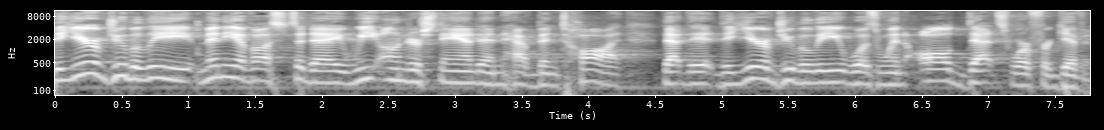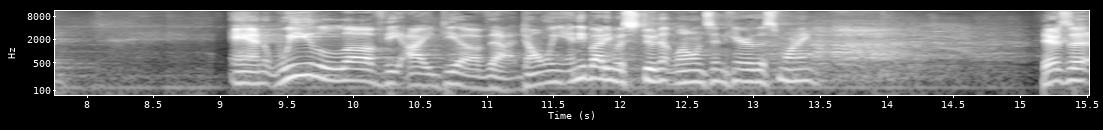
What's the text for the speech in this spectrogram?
the year of Jubilee, many of us today, we understand and have been taught that the, the year of Jubilee was when all debts were forgiven. And we love the idea of that, don't we? Anybody with student loans in here this morning? There's a,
